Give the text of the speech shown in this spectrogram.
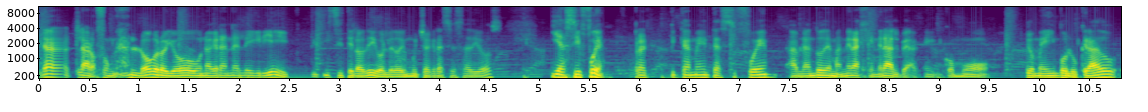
Claro, claro, fue un gran logro, yo una gran alegría y, y, si te lo digo, le doy muchas gracias a Dios. Y así fue, prácticamente así fue, hablando de manera general, vea, cómo yo me he involucrado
